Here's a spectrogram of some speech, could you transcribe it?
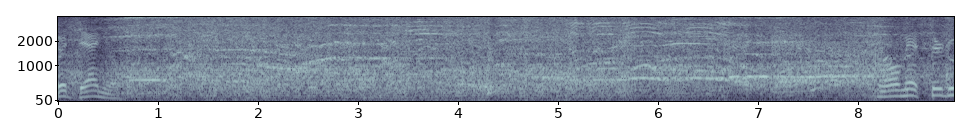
Good Daniel. Oh, Mr. D.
